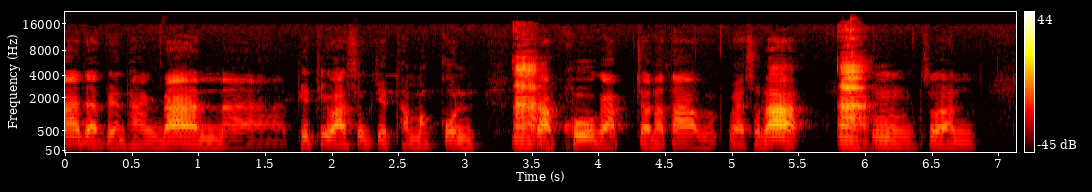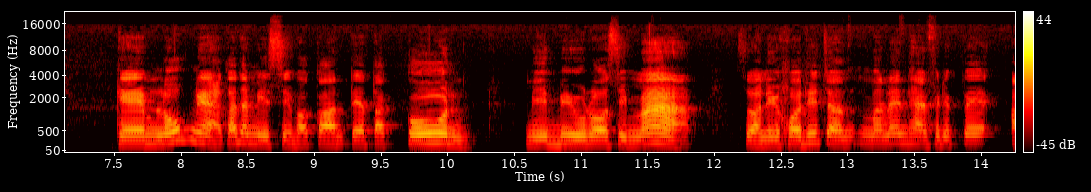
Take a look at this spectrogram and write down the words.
น่าจะเป็นทางด้านอ่าพิธีวัฒน์สุขจิตธรรมกุลอ่ากับคู่กับโจนาตาแวซูล่าอ่า อืมส่วน เกมลุกเนี่ยก็จะมีศิวกรเตยตระกูล มีบิลโรซิมาส่วนอีกคนที่จะมาเล่นแทนฟิลิปเป้อ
